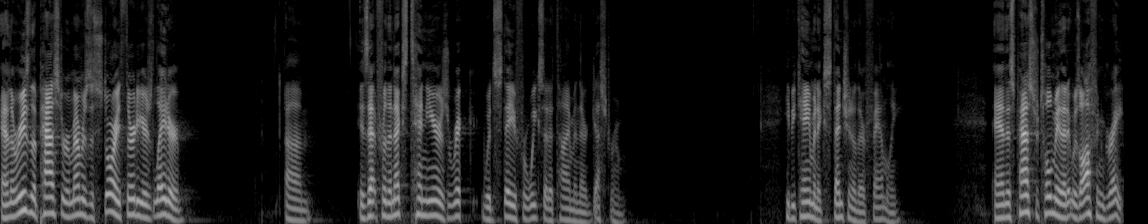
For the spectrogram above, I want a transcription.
And the reason the pastor remembers the story 30 years later um, is that for the next 10 years, Rick would stay for weeks at a time in their guest room. He became an extension of their family. And this pastor told me that it was often great.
